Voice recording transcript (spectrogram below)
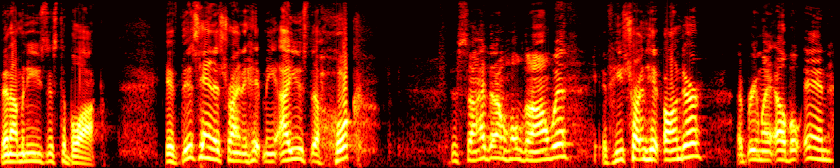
then I'm going to use this to block. If this hand is trying to hit me, I use the hook, the side that I'm holding on with. If he's trying to hit under, I bring my elbow in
